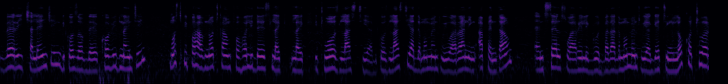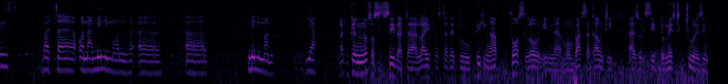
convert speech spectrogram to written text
very challenging because of the COVID-19 most people have not come for holidays like, like it was last year because last year at the moment we were running up and down and sales were really good but at the moment we are getting local tourists but uh, on a minimal uh, uh, minimum yeah But we can also see that uh, life has started to picking up though slow in uh, Mombasa County as we receive domestic tourism.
